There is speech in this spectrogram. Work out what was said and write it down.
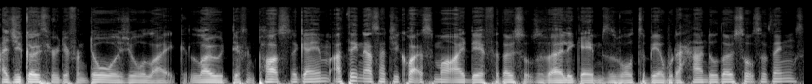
as you go through different doors, you'll like load different parts of the game. I think that's actually quite a smart idea for those sorts of early games as well to be able to handle those sorts of things.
